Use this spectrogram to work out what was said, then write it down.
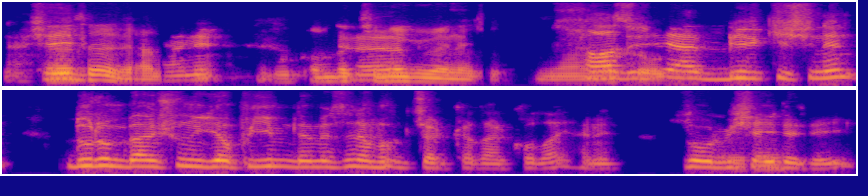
Yani şey, evet, evet yani, yani bu konuda kime e, güvenecek? Yani sadece yani bir kişinin durum ben şunu yapayım demesine bakacak kadar kolay. Hani zor bir şey de değil.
